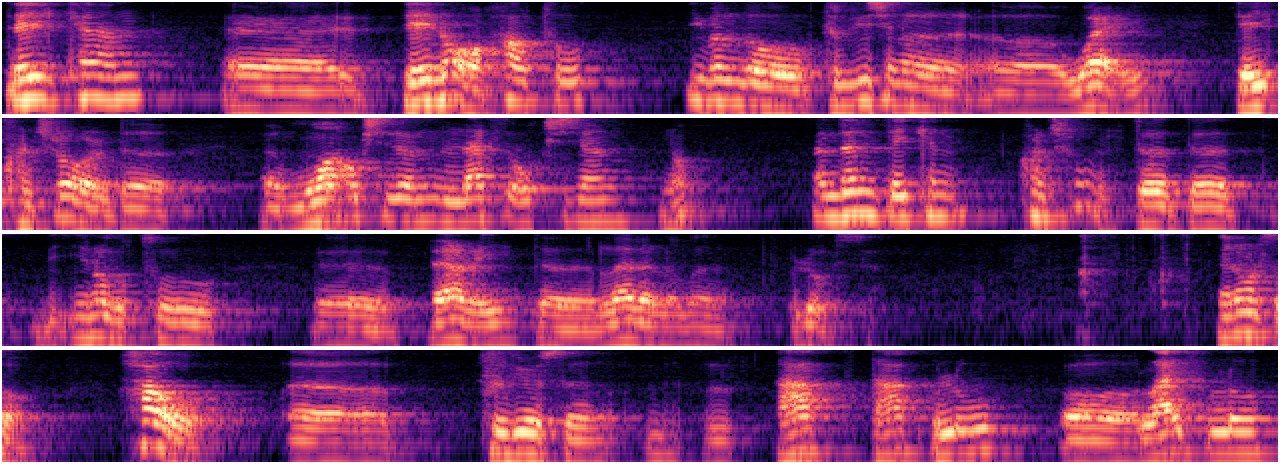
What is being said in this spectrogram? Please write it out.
they can, uh, they know how to, even though traditional uh, way, they control the uh, more oxygen, less oxygen, no? And then they can control the, the, in order to uh, vary the level of uh, blues. And also, how uh, produce dark, dark blue or light blue,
